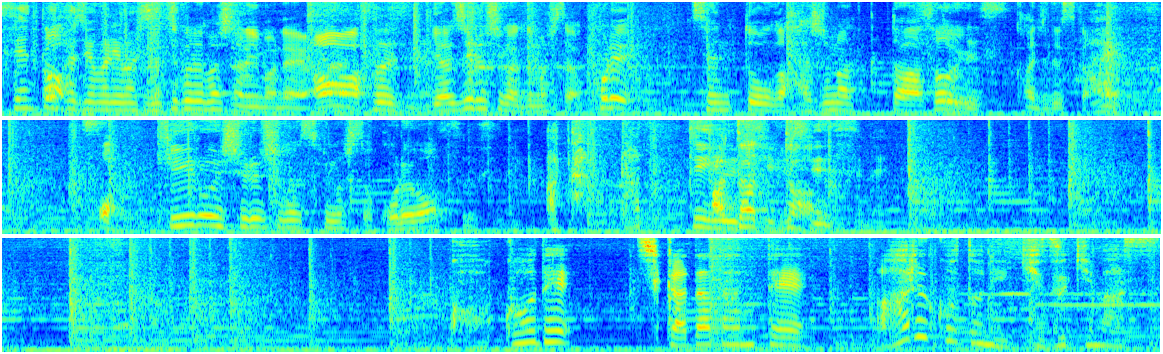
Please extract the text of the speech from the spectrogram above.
戦闘始まりました。出てくれましたね今ね。あそうです。ね矢印が出ました。これ戦闘が始まったという感じですか？はいあ黄色い印がつきました。これは？そうですね。当たったっていう印ですね。ここで近田探偵あることに気づきます。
